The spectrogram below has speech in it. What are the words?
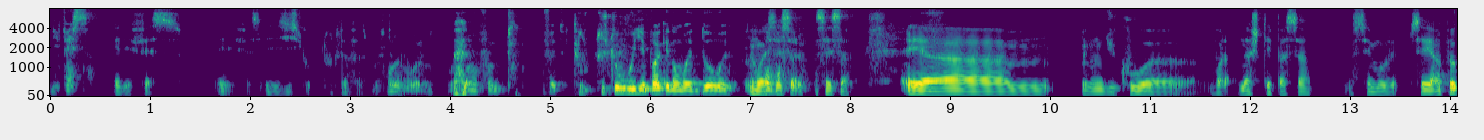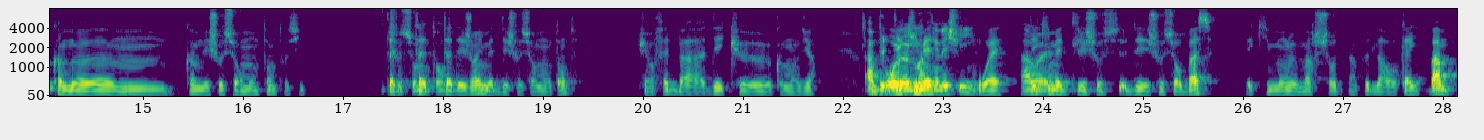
Les fesses. et les fesses, et les ischios, toute la face Ouais, postérieure. ouais, ouais, ouais, faut tout. En fait, tout, tout ce que vous voyez pas qui est dans votre dos, ouais. Ouais, c'est ça. Et euh, donc du coup, euh, voilà, n'achetez pas ça, c'est mauvais. C'est un peu comme, euh, comme les chaussures montantes aussi. T'as, t'as des gens, ils mettent des chaussures montantes Puis en fait, bah, dès que, comment dire, Ah, dès, pour dès le qu'ils mettent, les chevilles? ouais, Ah dès ouais. qu'ils mettent les chauss- des chaussures basses et qu'ils marchent sur un peu de la rocaille, bam,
